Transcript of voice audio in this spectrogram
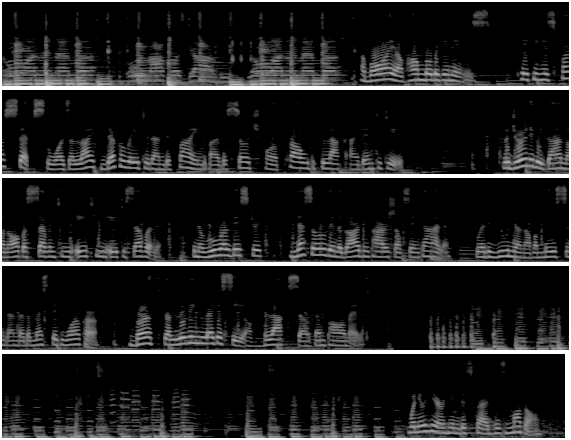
No one remember old Marcus Garvey. No one remember. A boy of humble beginnings, taking his first steps towards a life decorated and defined by the search for a proud black identity. The journey began on August 17, 1887, in a rural district nestled in the Garden Parish of St. Ann, where the union of a mason and a domestic worker birthed a living legacy of black self When you hear him describe his mother,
